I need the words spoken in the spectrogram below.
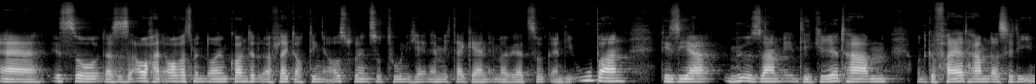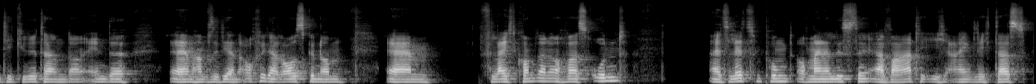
äh, ist so, das ist auch, hat auch was mit neuem Content oder vielleicht auch Dinge ausprobieren zu tun. Ich erinnere mich da gerne immer wieder zurück an die U-Bahn, die sie ja mühsam integriert haben und gefeiert haben, dass sie die integriert haben. Und am Ende ähm, haben sie die dann auch wieder rausgenommen. Ähm, vielleicht kommt dann auch was. Und als letzten Punkt auf meiner Liste erwarte ich eigentlich, dass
